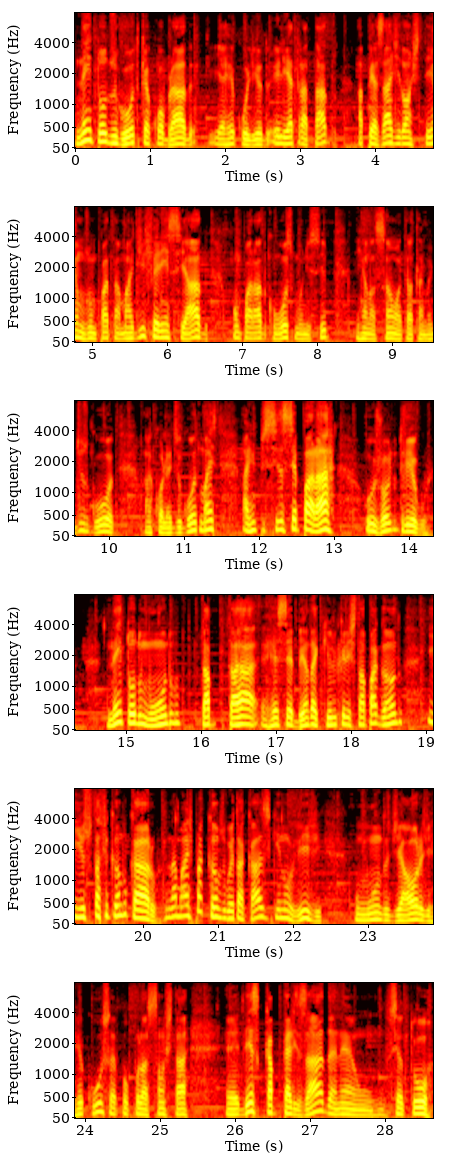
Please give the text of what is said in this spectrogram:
nem todo esgoto que é cobrado e é recolhido, ele é tratado, apesar de nós termos um patamar diferenciado comparado com outros municípios em relação ao tratamento de esgoto, a coleta de esgoto, mas a gente precisa separar o joio do trigo. Nem todo mundo está tá recebendo aquilo que ele está pagando e isso está ficando caro. Ainda mais para Campos do Goitacazes, que não vive um mundo de aura de recursos, a população está é, descapitalizada, né? um setor,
